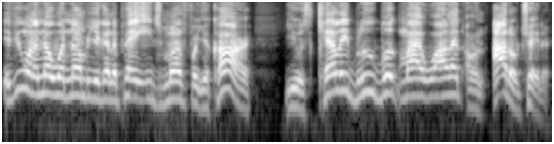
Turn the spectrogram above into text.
If you want to know what number you're going to pay each month for your car, use Kelley Blue Book My Wallet on Auto Trader.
